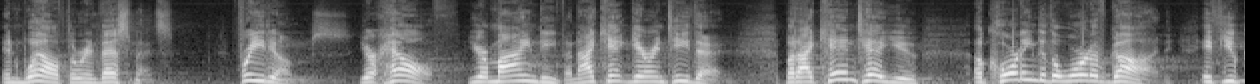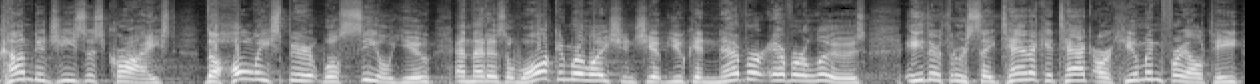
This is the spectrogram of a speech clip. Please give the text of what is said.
in wealth or investments, freedoms, your health, your mind, even. I can't guarantee that. But I can tell you, according to the Word of God, if you come to Jesus Christ, the Holy Spirit will seal you, and that is a walk in relationship you can never ever lose, either through satanic attack or human frailty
